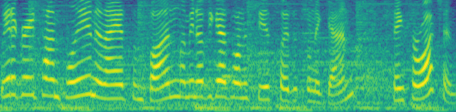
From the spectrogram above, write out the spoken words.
We had a great time playing and I had some fun. Let me know if you guys want to see us play this one again. Thanks for watching.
